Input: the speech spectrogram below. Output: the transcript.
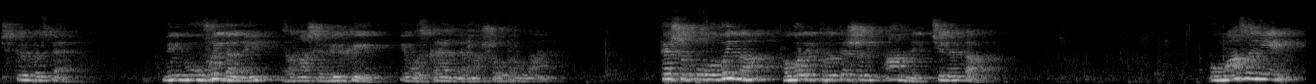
4.25. Він був виданий за наші гріхи і воскрес для нашого оправдання. Те, що половина говорить про те, що він агнець, чи не так? Помазані,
